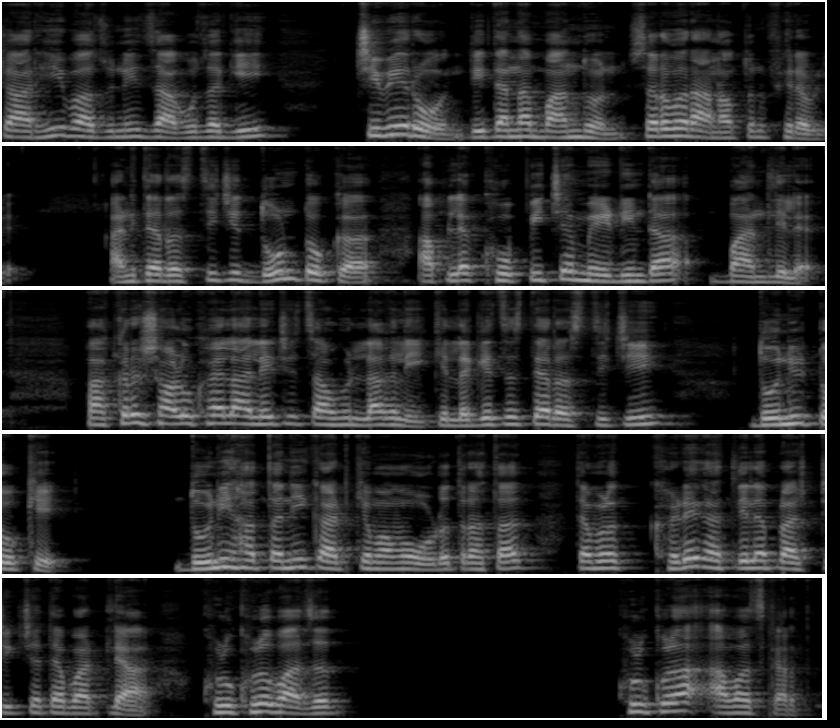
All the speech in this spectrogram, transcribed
चारही बाजूनी जागोजागी चिवे रोवून ती त्यांना बांधून सर्व रानातून फिरवले आणि त्या रस्तीची दोन टोकं आपल्या खोपीच्या मेडिंडा बांधलेल्या आहेत. पाखरं शाळू खायला आल्याची चाहूल लागली की लगेचच त्या रस्त्याची दोन्ही टोके दोन्ही हातांनी काटके मामा ओढत राहतात. त्यामुळे खडे घातलेल्या प्लास्टिकच्या त्या बाटल्या खुळखुळ वाजत खुळखुळा आवाज करतात.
